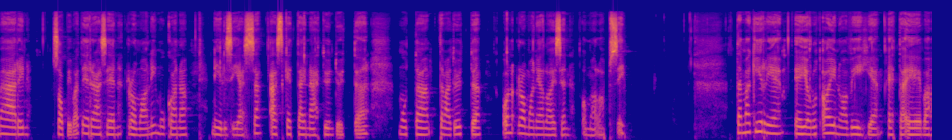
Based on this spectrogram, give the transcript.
määrin sopivat erääseen romaaniin mukana Nilsiässä äskettäin nähtyyn tyttöön, mutta tämä tyttö on romanialaisen oma lapsi. Tämä kirje ei ollut ainoa vihje, että Eeva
